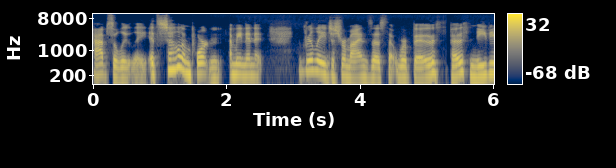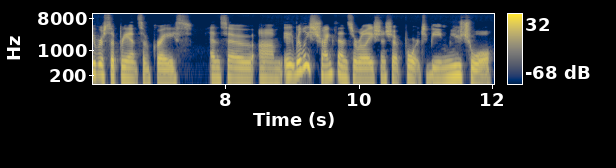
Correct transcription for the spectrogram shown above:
absolutely. It's so important i mean and it really just reminds us that we're both both needy recipients of grace and so um, it really strengthens the relationship for it to be mutual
